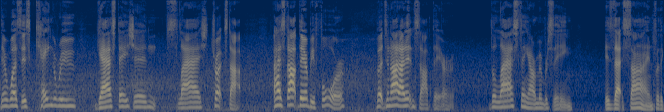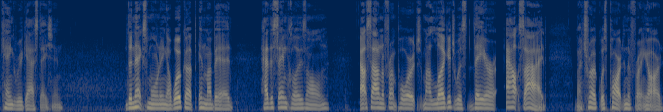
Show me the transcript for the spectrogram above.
there was this kangaroo gas station slash truck stop. I had stopped there before, but tonight I didn't stop there. The last thing I remember seeing is that sign for the kangaroo gas station. The next morning, I woke up in my bed, had the same clothes on, outside on the front porch. My luggage was there outside. My truck was parked in the front yard.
